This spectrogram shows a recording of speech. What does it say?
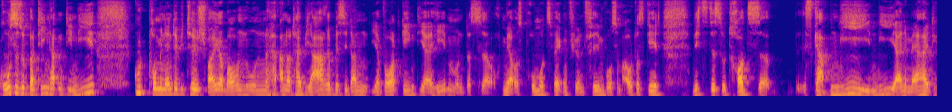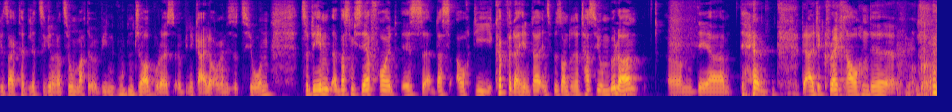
große Sympathien hatten die nie. Gut, Prominente wie Till Schweiger brauchen nun anderthalb Jahre, bis sie dann ihr Wort gegen die erheben und das äh, auch mehr aus Promo-Zwecken für einen Film, wo es um Autos geht. Nichtsdestotrotz, äh, es gab nie, nie eine Mehrheit, die gesagt hat, letzte Generation macht irgendwie einen guten Job oder ist irgendwie eine geile Organisation. Zudem, äh, was mich sehr freut, ist, dass auch die Köpfe dahinter, insbesondere Tassio Müller, ähm, der, der, der alte Crack-rauchende oh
